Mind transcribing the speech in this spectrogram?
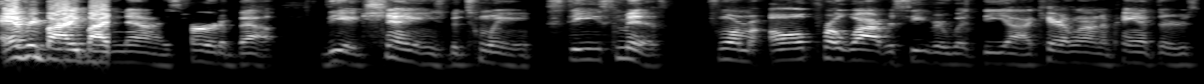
everybody by now has heard about the exchange between steve smith former all pro wide receiver with the uh, carolina panthers.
